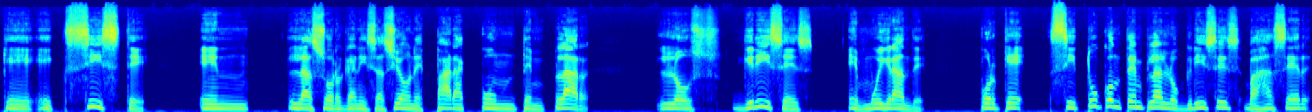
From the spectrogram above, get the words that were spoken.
que existe en las organizaciones para contemplar los grises es muy grande. Porque si tú contemplas los grises, vas a ser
